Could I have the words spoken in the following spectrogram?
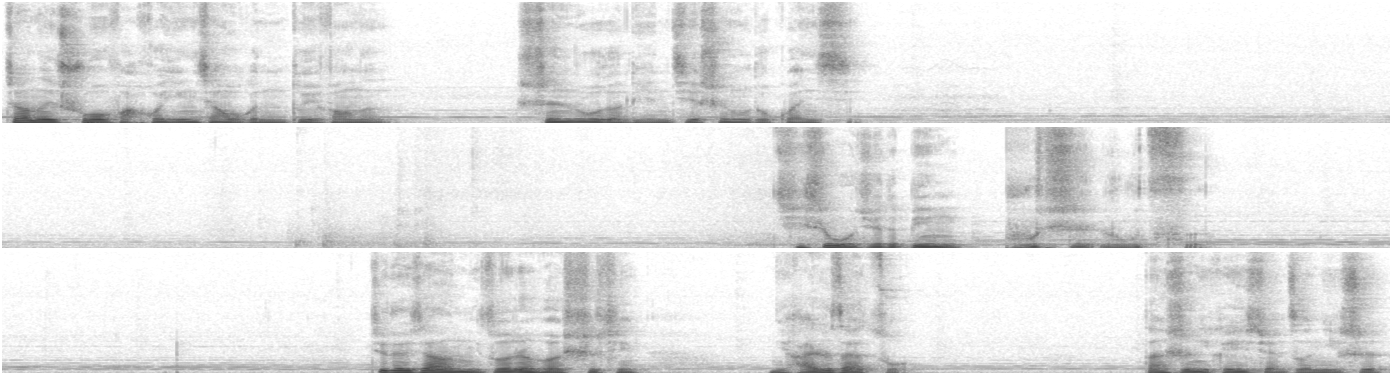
这样的说法会影响我跟对方的深入的连接、深入的关系。其实我觉得并不是如此，就对像你做任何事情，你还是在做，但是你可以选择你是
